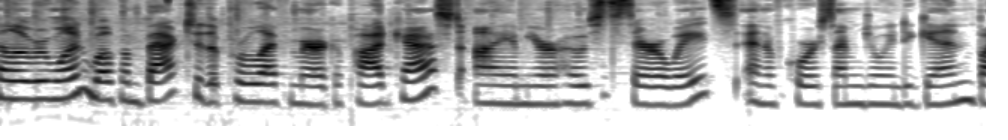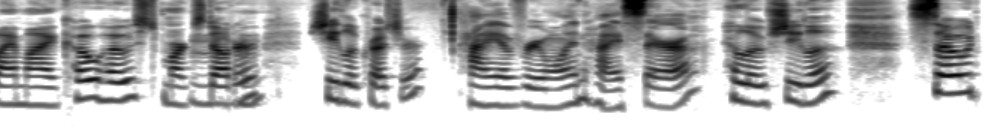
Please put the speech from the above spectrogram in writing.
Hello, everyone. Welcome back to the Pro Life America podcast. I am your host, Sarah Waits, and of course, I'm joined again by my co host, Mark's Mm-hmm. daughter, Sheila Crutcher. Hi, everyone. Hi, Sarah. Hello, Sheila. So,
